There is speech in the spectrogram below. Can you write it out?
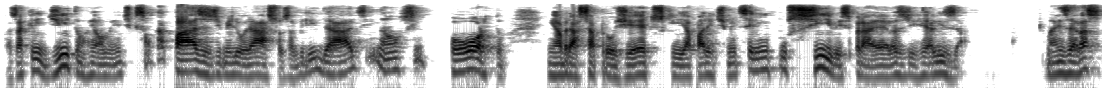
Elas acreditam realmente que são capazes de melhorar suas habilidades e não se importam em abraçar projetos que aparentemente seriam impossíveis para elas de realizar. Mas elas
